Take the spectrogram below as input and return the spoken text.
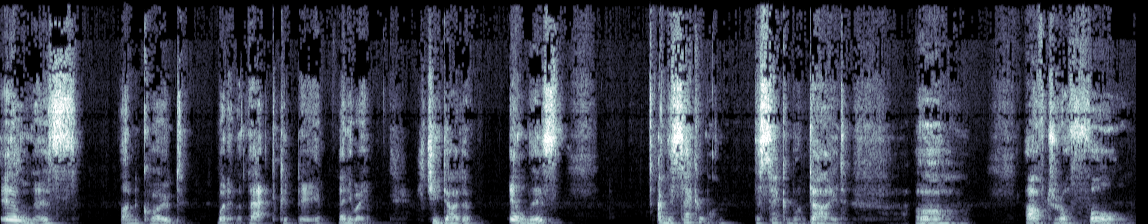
illness, unquote, whatever that could be. Anyway, she died of illness. And the second one, the second one died, oh, after a fall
